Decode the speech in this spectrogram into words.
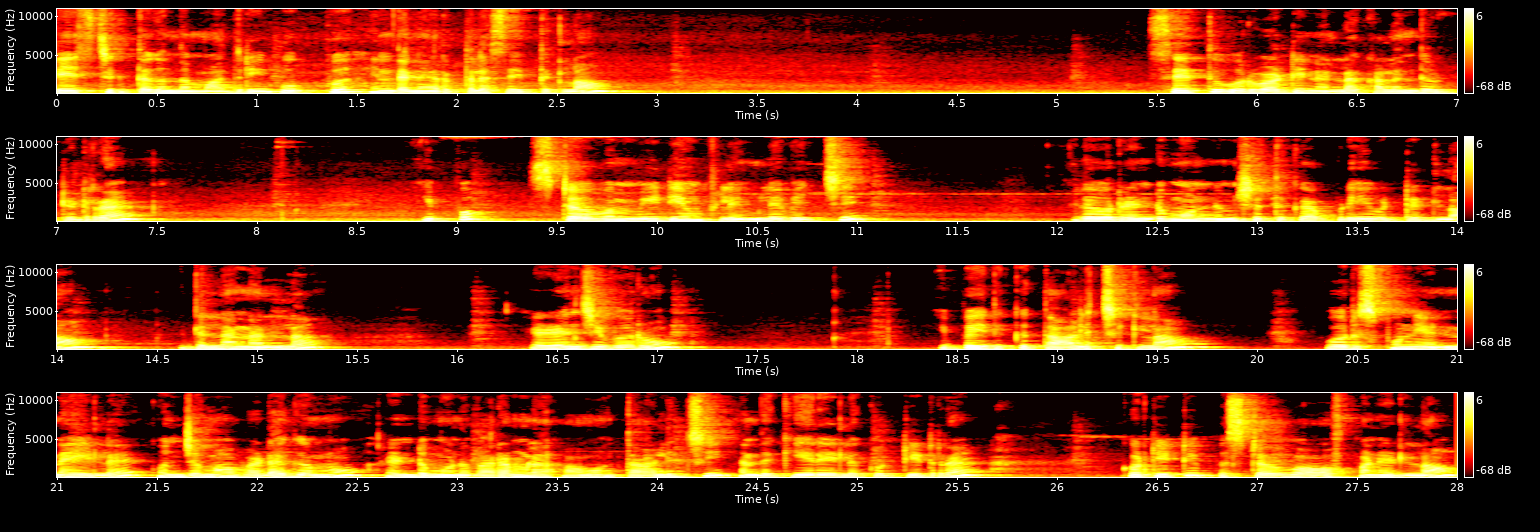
டேஸ்ட்டுக்கு தகுந்த மாதிரி உப்பு இந்த நேரத்தில் சேர்த்துக்கலாம். சேர்த்து ஒரு வாட்டி நல்லா கலந்து விட்டுடுறேன். இப்போது ஸ்டவ்வை மீடியம் ஃப்ளேமில் வச்சு இதை ஒரு ரெண்டு மூணு நிமிஷத்துக்கு அப்படியே விட்டுடலாம். இதெல்லாம் நல்லா இழஞ்சி வரும். இப்போ இதுக்கு தாளிச்சிக்கலாம். ஒரு ஸ்பூன் எண்ணெயில் கொஞ்சமாக வடகமும் ரெண்டு மூணு வரமிளகாவும் தாளித்து அந்த கீரையில் கொட்டிடுறேன். கொட்டிட்டு இப்போ ஸ்டவ் ஆஃப் பண்ணிடலாம்.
